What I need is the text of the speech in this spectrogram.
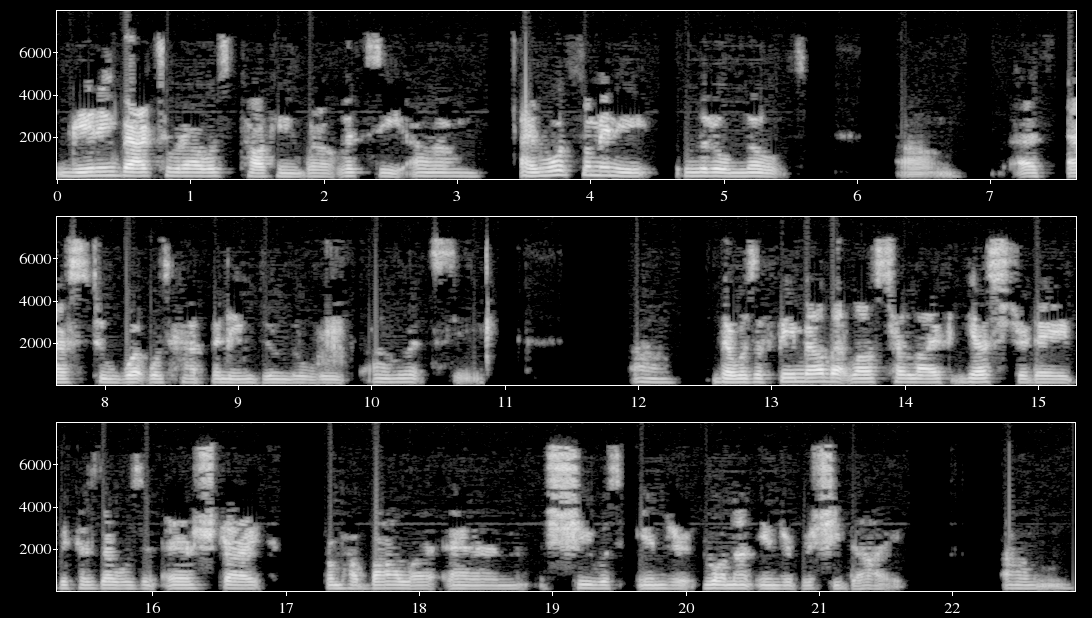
getting back to what I was talking about, let's see. Um, I wrote so many little notes, um, as, as to what was happening during the week. Um, let's see. Um, there was a female that lost her life yesterday because there was an airstrike from Habala and she was injured. Well, not injured, but she died. Um,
